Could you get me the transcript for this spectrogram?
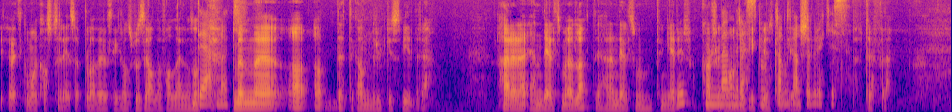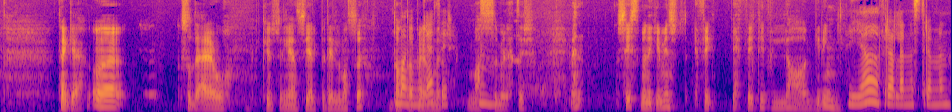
Jeg vet ikke om man kaster det i søpla, det er sikkert noe spesialavfall eller noe sånt. Det er det. Men eh, at, at dette kan brukes videre. Her er det en del som er ødelagt, det her er en del som fungerer. Kanskje kan Men man resten kan kanskje brukes. treffe. Tenker jeg. Og, eh, så det er jo kunstig intelligens hjelper til masse. Dataprogrammer. Masse Mm. Muligheter. Men sist, men ikke minst, effektiv lagring Ja, for all denne strømmen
